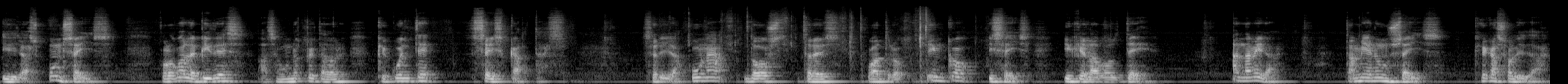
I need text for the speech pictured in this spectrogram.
y dirás un 6. Con lo cual le pides al segundo espectador que cuente 6 cartas. Sería 1, 2, 3, 4, 5 y 6. Y que la voltee. Anda, mira, también un 6. Qué casualidad.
